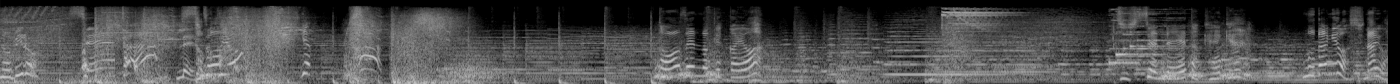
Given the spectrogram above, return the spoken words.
伸びろ。正解。連続よ。やっはっ。当然の結果よ。実践で得た経験。無駄にはしないわ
